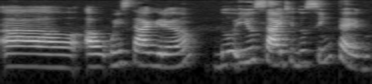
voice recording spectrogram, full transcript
a, a, o Instagram do, e o site do Sintego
